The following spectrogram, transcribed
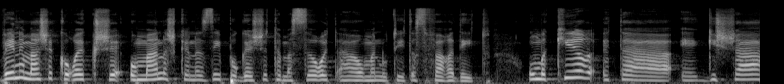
והנה מה שקורה כשאומן אשכנזי פוגש את המסורת האומנותית הספרדית. הוא מכיר את הגישה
